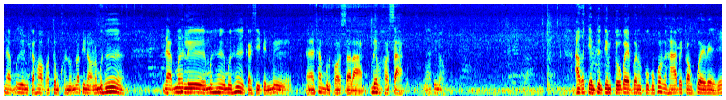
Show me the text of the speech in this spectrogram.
นะครับมืออื่นกะฮอกกะต้มขนมนะพี่น้องเนาะมือฮื้อนะมือลือมือฮือมือฮือก็สิเป็นมือ ทำบุญขอสลากเรียกว่าขอสากนะพี่น้องเอาก็เตรียมเตัวเตรียมตัวไปเบิ่งครูบางคนก็หาไปตองกล้วยไว้ได้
